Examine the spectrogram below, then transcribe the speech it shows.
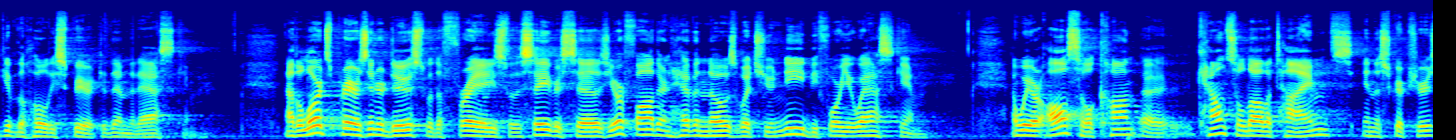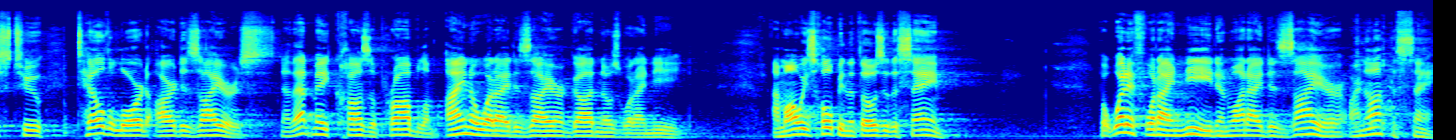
give the Holy Spirit to them that ask him? Now, the Lord's Prayer is introduced with a phrase where the Savior says, Your Father in heaven knows what you need before you ask him. And we are also con- uh, counseled all the times in the scriptures to tell the Lord our desires. Now, that may cause a problem. I know what I desire, God knows what I need. I'm always hoping that those are the same. But what if what I need and what I desire are not the same?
